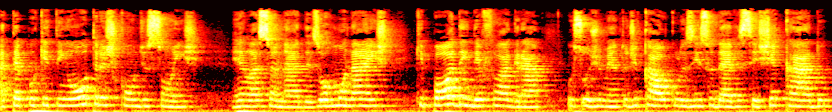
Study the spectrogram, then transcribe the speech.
até porque tem outras condições relacionadas hormonais que podem deflagrar o surgimento de cálculos, isso deve ser checado.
